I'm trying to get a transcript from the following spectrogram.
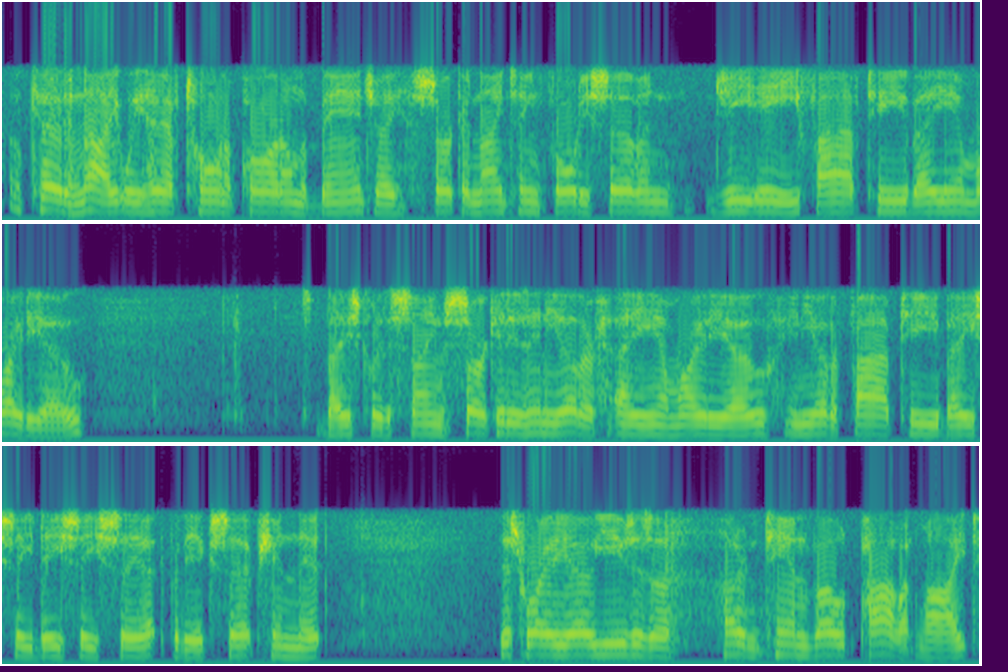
Okay, tonight we have torn apart on the bench a circa 1947 GE 5-tube AM radio. It's basically the same circuit as any other AM radio, any other 5-tube AC-DC set, for the exception that this radio uses a 110 volt pilot light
